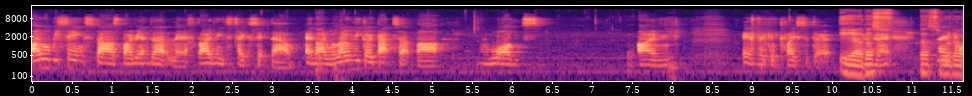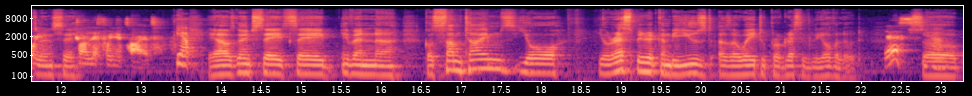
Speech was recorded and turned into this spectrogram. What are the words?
I will be seeing stars by the end of that lift. I need to take a sit down, and I will only go back to that bar once I'm in a good place to do it. Yeah, that's Okay. that's No what I was point going to say. Trying to lift when you're tired. yep, Yeah, I was going to say say even uh, because sometimes your your rest period can be used as a way to progressively overload. Yes. So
